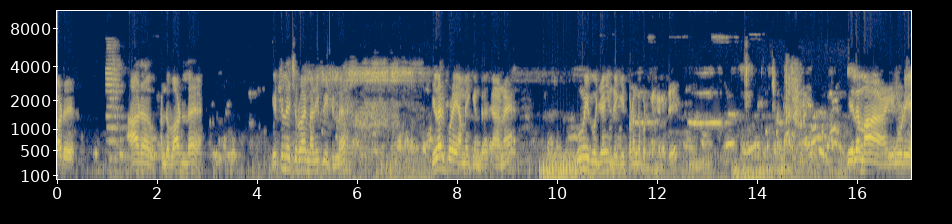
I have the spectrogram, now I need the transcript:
வார்டு. ஆடு அந்த வார்டில் எட்டு லட்ச ரூபாய் மதிப்பீட்டில் இளர்குடை அமைக்கின்றதுக்கான பூமி பூஜை இன்றைக்கு தொடங்கப்பட்டிருக்கிறது. இதில் மா எங்களுடைய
